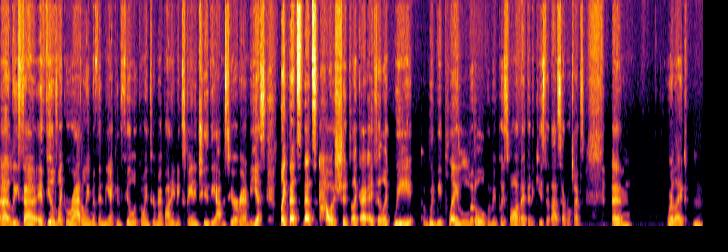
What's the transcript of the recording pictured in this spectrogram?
uh, Lisa, it feels like rattling within me. I can feel it going through my body and expanding to the atmosphere around me. Yes, like that's that's how it should. Like I, I feel like we when we play little, when we play small, and I've been accused of that several times. Um, we're like, mm,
